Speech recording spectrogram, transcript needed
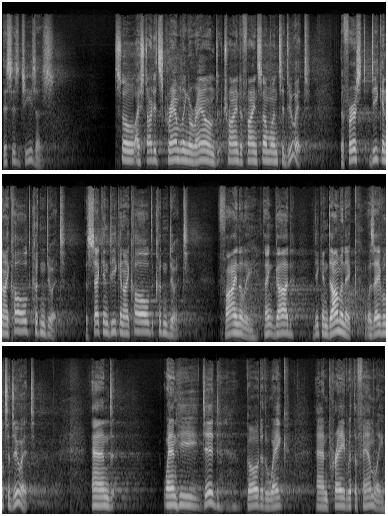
this is Jesus. So I started scrambling around trying to find someone to do it. The first deacon I called couldn't do it. The second deacon I called couldn't do it. Finally, thank God, Deacon Dominic was able to do it. And when he did go to the wake and prayed with the family,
